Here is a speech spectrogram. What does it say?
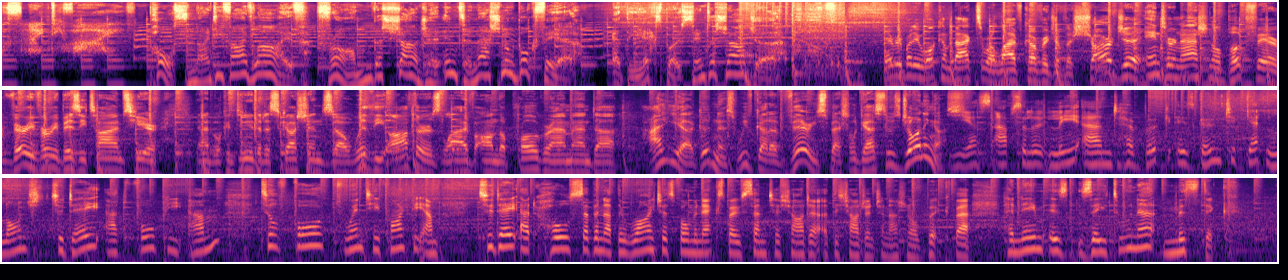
Pulse 95. Pulse 95 Live from the Sharjah International Book Fair at the Expo Centre Sharjah. Everybody, welcome back to our live coverage of the Sharjah International Book Fair. Very, very busy times here, and we'll continue the discussions uh, with the authors live on the program. And uh, Alia, goodness, we've got a very special guest who's joining us. Yes, absolutely. And her book is going to get launched today at 4 p.m. till 4:25 p.m. Today at Hall 7 at the Writers Forum and Expo Centre Sharjah at the Sharjah International Book Fair. Her name is Zaytuna Mystic.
